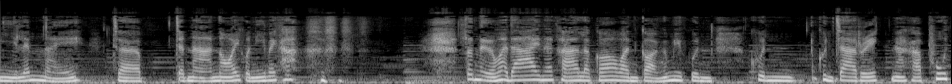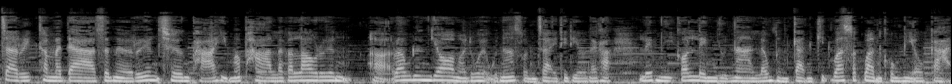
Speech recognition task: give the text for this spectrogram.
มีเล่มไหนจะจะหนาน้อยกว่านี้ไหมคะ เสนอมาได้นะคะ แล้วก็วันก่อนก็มีคุณคุณคุณจาริกนะคะ ผู้จาริกธรรมดาเสนอเรื่องเชิงผาหิมพานต์ แล้วก็เล่าเรื่องเอเล่าเรื่องย่อมาด้วยอุน่าสนใจทีเดียวนะคะ เล่มนี้ก็เล็งอยู่นานแล้วเหมือนกันคิดว่าสักวันคงมีโอกาส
